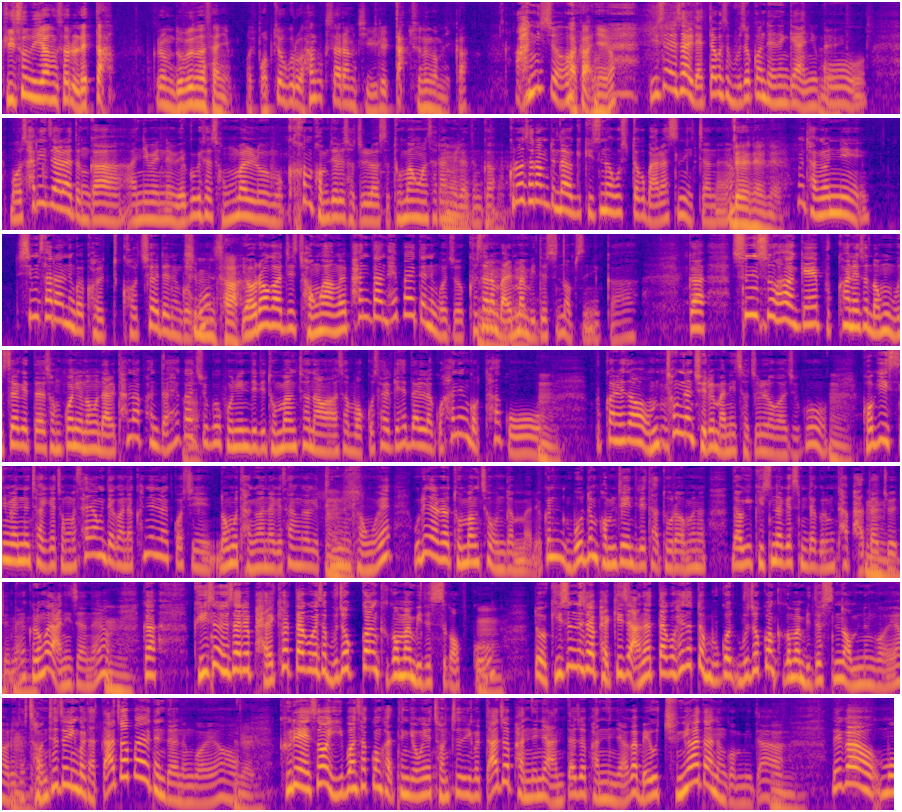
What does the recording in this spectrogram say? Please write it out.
귀순 의향서를 냈다. 그럼 노 변호사님, 법적으로 한국 사람 지위를 딱 주는 겁니까? 아니죠. 아까 아니에요? 귀순 의사를 냈다고 해서 무조건 되는 게 아니고 네. 뭐 살인자라든가 아니면은 외국에서 정말로 뭐 큰 범죄를 저질러서 도망 온 사람이라든가 음, 음. 그런 사람들 나 여기 귀순하고 싶다고 말할 수는 있잖아요. 네네네. 그럼 당연히 심사라는 걸 걸, 거쳐야 되는 거고 심사. 여러 가지 정황을 판단해봐야 되는 거죠. 그 사람 네, 말만 네. 믿을 수는 없으니까. 그러니까 순수하게 북한에서 너무 못 살겠다, 정권이 너무 나를 탄압한다 해가지고 어. 본인들이 도망쳐 나와서 먹고 살게 해달라고 하는 것하고 음. 북한에서 엄청난 죄를 많이 저질러 가지고 음. 거기 있으면은 자기가 정말 사형되거나 큰일 날 것이 너무 당연하게 생각이 드는 음. 경우에 우리나라로 도망쳐 온단 말이에요. 근데 모든 범죄인들이 다 돌아오면 나 여기 귀순하겠습니다. 그러면 다 받아줘야 음. 되나요? 음. 그런 건 아니잖아요. 음. 그러니까 귀순 의사를 밝혔다고 해서 무조건 그것만 믿을 수가 없고 음. 또 귀순 의사를 밝히지 않았다고 해서 또 무조건 그것만 믿을 수는 없는 거예요. 그래서 전체적인 걸 다 따져봐야 된다는 거예요. 네. 그래서 이번 사건 같은 경우에 전체적인 걸 따져봤느냐 안 따져봤느냐가 매우 중요하다는 겁니다. 내가 뭐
